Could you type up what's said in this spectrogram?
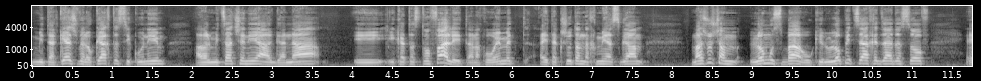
מתעקש ולוקח את הסיכונים, אבל מצד שני ההגנה היא, היא קטסטרופלית. אנחנו רואים את ההתעקשות על נחמיאס גם, משהו שם לא מוסבר, הוא כאילו לא פיצח את זה עד הסוף. אמ,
